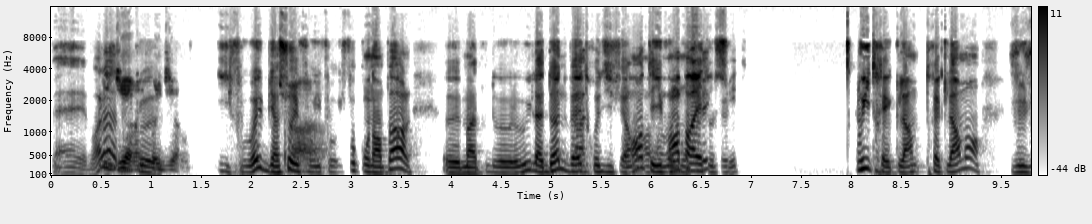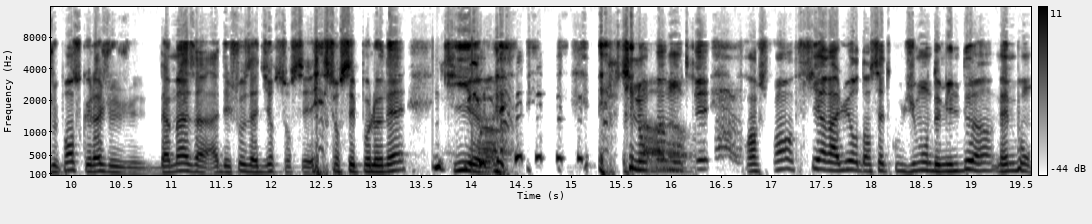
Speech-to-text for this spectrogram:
ben voilà. le dire, donc, il faut euh, le dire. il faut, oui, bien sûr, il faut, il faut, il faut qu'on en parle. Euh, euh, oui, la donne va Ah, être différente on, et ils on va vont en parler tout de que- suite. Oui, très, clair, très clairement. Je, je pense que là, je, je- Damas a, a des choses à dire sur ces, sur ces Polonais qui, euh, qui n'ont Ah, pas montré, franchement, fière allure dans cette Coupe du Monde 2002. hein. Même bon,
